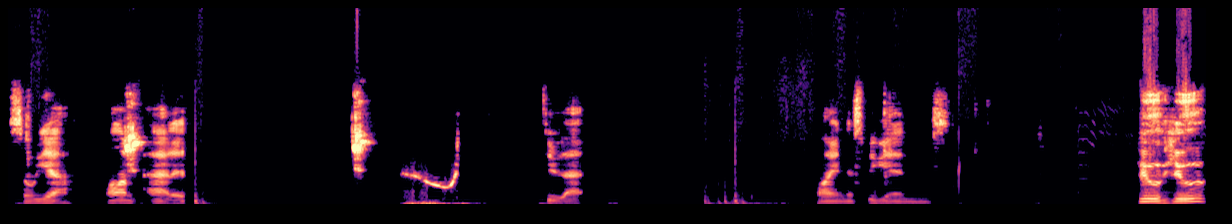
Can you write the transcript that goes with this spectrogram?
So yeah, while I'm at it, do that. Blindness begins. Heal, heal.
